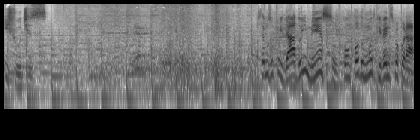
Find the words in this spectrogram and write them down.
e chutes. Nós temos um cuidado imenso com todo mundo que vem nos procurar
